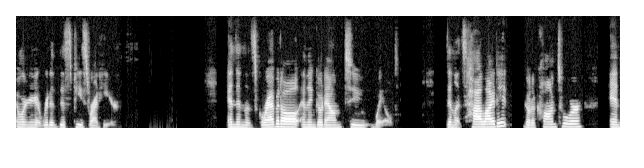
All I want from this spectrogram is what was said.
and we're going to get rid of this piece right here. And then let's grab it all and then go down to weld. Then let's highlight it, go to contour and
